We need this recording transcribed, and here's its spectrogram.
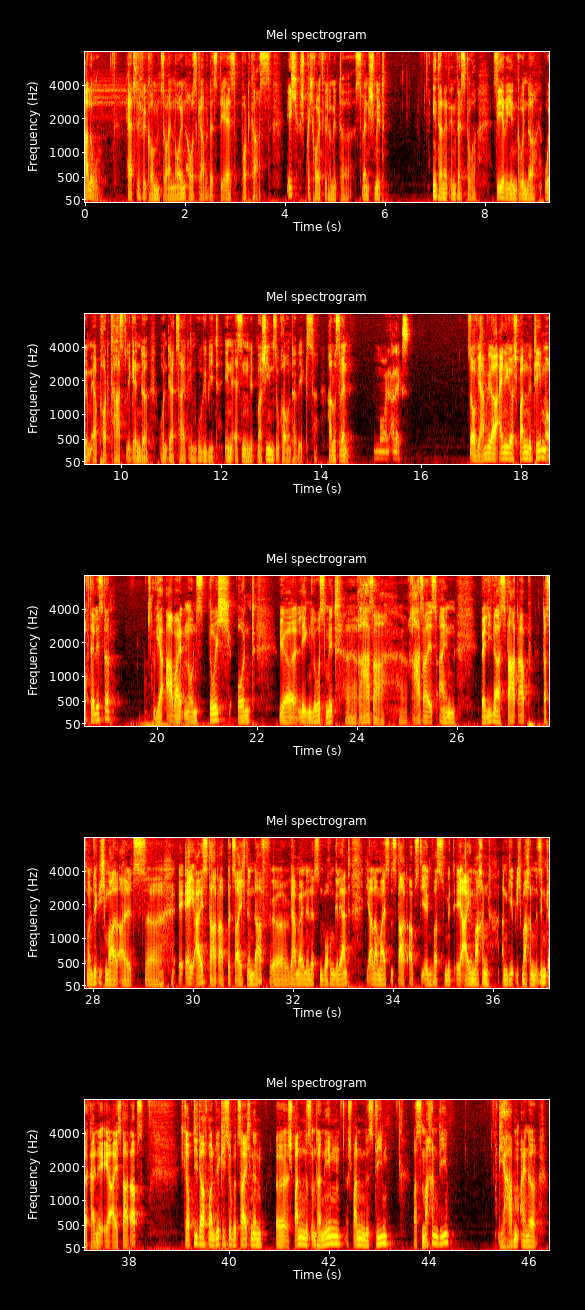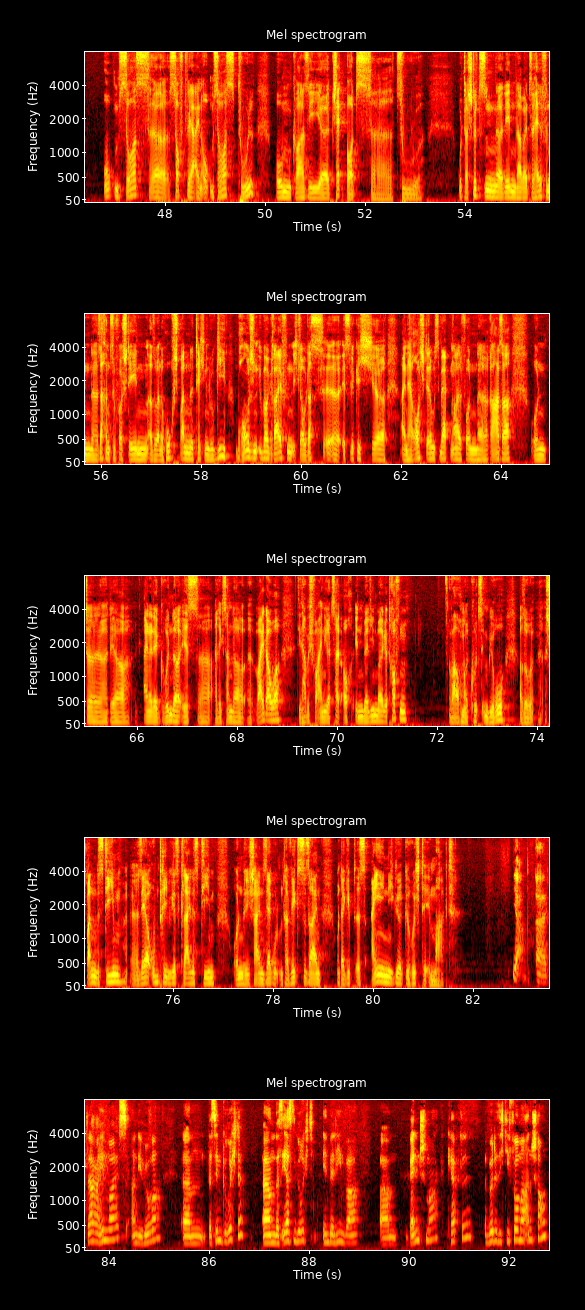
Hallo, herzlich willkommen zu einer neuen Ausgabe des DS Podcasts. Ich spreche heute wieder mit äh, Sven Schmidt, Internetinvestor, Seriengründer, OMR Podcast Legende und derzeit im Ruhrgebiet in Essen mit Maschinensucher unterwegs. Hallo Sven. Moin Alex. So, wir haben wieder einige spannende Themen auf der Liste. Wir arbeiten uns durch und wir legen los mit äh, Rasa. Rasa ist ein Berliner Startup, das man wirklich mal als äh, AI-Startup bezeichnen darf. Äh, wir haben ja in den letzten Wochen gelernt, die allermeisten Startups, die irgendwas mit AI machen, angeblich machen, sind gar keine AI-Startups. Ich glaube, die darf man wirklich so bezeichnen. Äh, spannendes Unternehmen, spannendes Team. Was machen die? Die haben eine Open Source äh, Software, ein Open Source Tool, um quasi äh, Chatbots äh, zu unterstützen, äh, denen dabei zu helfen, äh, Sachen zu verstehen. Also eine hochspannende Technologie, branchenübergreifend. Ich glaube, das äh, ist wirklich äh, ein Herausstellungsmerkmal von äh, Rasa. Und äh, der einer der Gründer ist äh, Alexander äh, Weidauer. Den habe ich vor einiger Zeit auch in Berlin mal getroffen. War auch mal kurz im Büro. Also spannendes Team, äh, sehr umtriebiges kleines Team und die scheinen sehr gut unterwegs zu sein. Und da gibt es einige Gerüchte im Markt. Ja, äh, klarer Hinweis an die Hörer. Ähm, das sind Gerüchte. Ähm, das erste Gerücht in Berlin war, ähm, Benchmark Capital würde sich die Firma anschauen.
